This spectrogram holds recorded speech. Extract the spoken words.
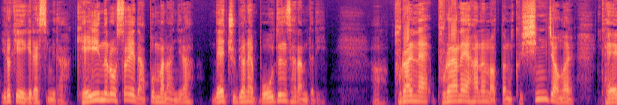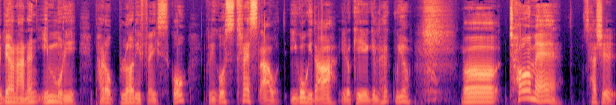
이렇게 얘기를 했습니다. 개인으로서의 나뿐만 아니라 내 주변의 모든 사람들이 어, 불안해, 불안해하는 어떤 그 심정을 대변하는 인물이 바로 Blurryface고 그리고 Stressed Out 이 곡이다 이렇게 얘기를 했고요. 어, 처음에 사실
